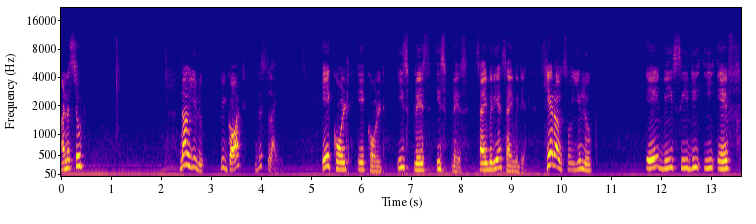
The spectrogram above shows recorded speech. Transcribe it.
Understood? Now you look we got this line a cold a cold is place is place. Siberia siberia. Here also you look a b c d e f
